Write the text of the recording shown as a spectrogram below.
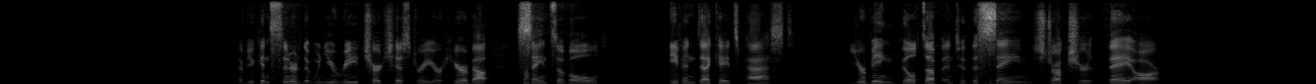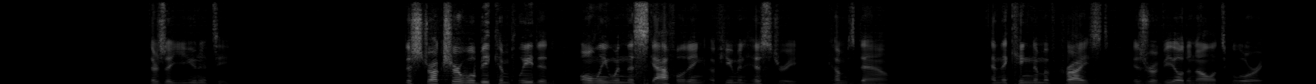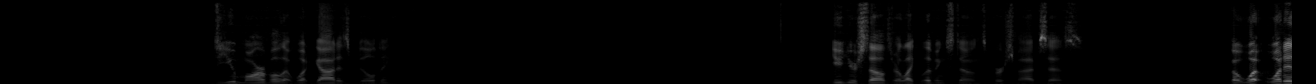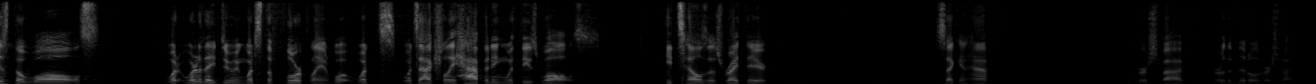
Have you considered that when you read church history or hear about saints of old, even decades past, you're being built up into the same structure they are? There's a unity. The structure will be completed only when the scaffolding of human history comes down and the kingdom of Christ is revealed in all its glory. Do you marvel at what God is building? You yourselves are like living stones, verse 5 says. But what, what is the walls? What, what are they doing? What's the floor plan? What, what's, what's actually happening with these walls? He tells us right there. Second half of verse 5, or the middle of verse 5.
